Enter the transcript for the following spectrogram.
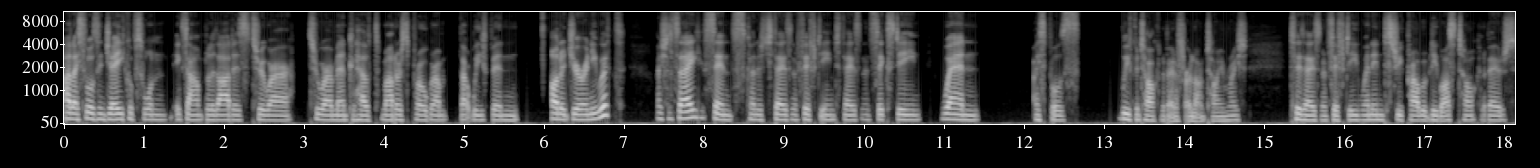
And I suppose in Jacobs, one example of that is through our through our mental health matters program that we've been on a journey with, I should say, since kind of 2015, 2016, when I suppose we've been talking about it for a long time, right? 2015, when industry probably was talking about it.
